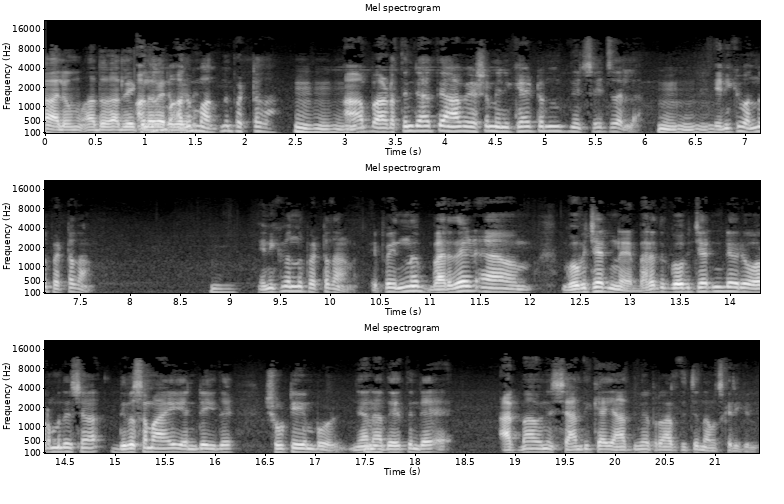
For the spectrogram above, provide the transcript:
കാലവും അത് അതിലേക്കുള്ള അത് വരവ് അതും പെട്ടതാ. ഉം, ഉം, ഉം. ആ പടത്തിന്റെ അകത്തെ ആ വേഷം എനിക്കായിട്ടൊന്നും നിശ്ചയിച്ചതല്ല. എനിക്ക് വന്ന് പെട്ടതാണ്. എനിക്ക് വന്ന് പെട്ടതാണ്. ഇപ്പൊ ഇന്ന് ഭരത ഗോപിച്ചേട്ടന്റെ ഭരത് ഗോപിച്ചേട്ടന്റെ ഒരു ഓർമ്മ ദിവസ ദിവസമായി എന്റെ ഇത് ഷൂട്ട് ചെയ്യുമ്പോൾ ഞാൻ അദ്ദേഹത്തിന്റെ ആത്മാവിന് ശാന്തിക്കായി ആദ്യമേ പ്രാർത്ഥിച്ച് നമസ്കരിക്കുന്നു.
